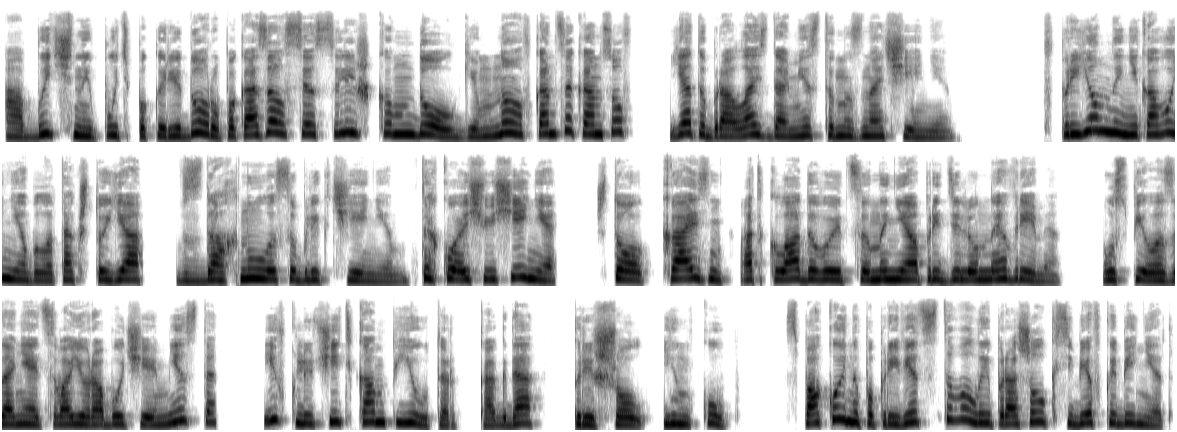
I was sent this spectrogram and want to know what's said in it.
Обычный путь по коридору показался слишком долгим, но в конце концов я добралась до места назначения. В приемной никого не было, так что я вздохнула с облегчением. Такое ощущение, что казнь откладывается на неопределенное время. Успела занять свое рабочее место и включить компьютер, когда пришел инкуб. Спокойно поприветствовал и прошел к себе в кабинет.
